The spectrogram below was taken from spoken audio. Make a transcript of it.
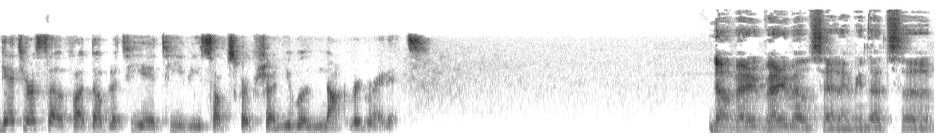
get yourself a WTA TV subscription. You will not regret it. No, very very well said. I mean, that's uh,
